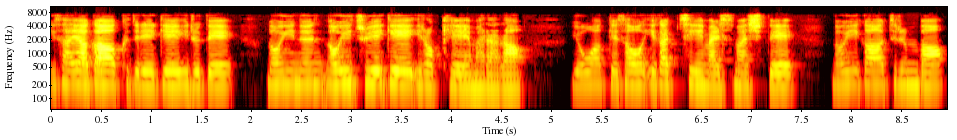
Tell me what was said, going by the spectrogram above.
이사야가 그들에게 이르되 너희는 너희 주에게 이렇게 말하라. 여호와께서 이같이 말씀하시되 너희가 들은 바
